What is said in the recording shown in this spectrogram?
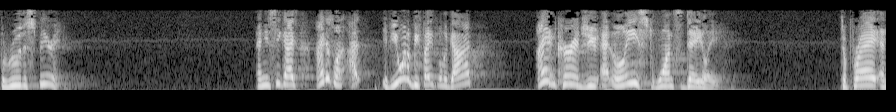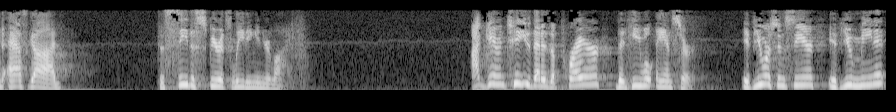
through the Spirit. And you see, guys, I just want, I, if you want to be faithful to God, I encourage you at least once daily to pray and ask God to see the Spirit's leading in your life. I guarantee you that is a prayer that He will answer. If you are sincere, if you mean it,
